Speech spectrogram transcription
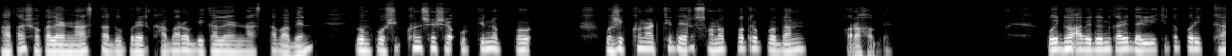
ভাতা, সকালের নাস্তা, দুপুরের খাবার ও বিকালের নাস্তা পাবেন এবং প্রশিক্ষণ শেষে উত্তীর্ণ প্রশিক্ষণার্থীদের সনদপত্র প্রদান করা হবে। বৈধ আবেদনকারীদের লিখিত পরীক্ষা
